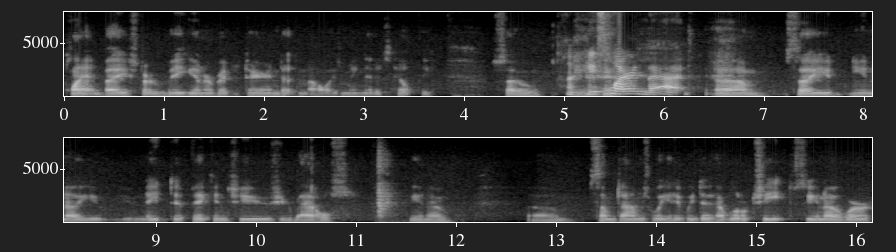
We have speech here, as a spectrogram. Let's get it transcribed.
plant based or vegan or vegetarian doesn't always mean that it's healthy. So He's learned that. um, so you you know you, you need to pick and choose your battles. You know, um, sometimes we we do have little cheats. You know where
